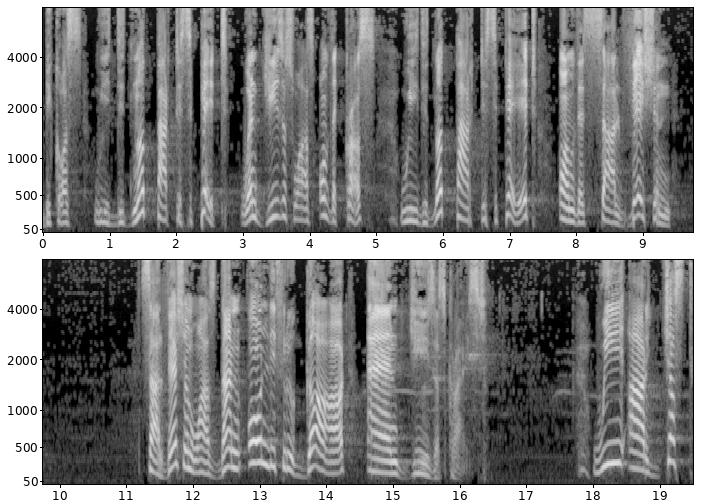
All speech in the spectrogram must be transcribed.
because we did not participate when Jesus was on the cross. We did not participate on the salvation. Salvation was done only through God and Jesus Christ. We are just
